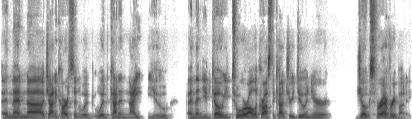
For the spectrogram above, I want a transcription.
and then uh, Johnny Carson would would kind of knight you, and then you'd go, you tour all across the country doing your jokes for everybody,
